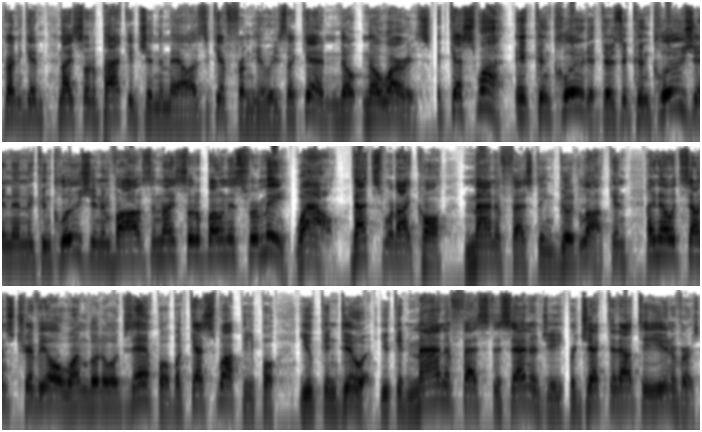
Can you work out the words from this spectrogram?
going to get a nice little package in the mail as a gift from you. He's like, Yeah, no, no worries. Guess what? It concluded. There's a conclusion, and the conclusion involves a nice little bonus for me. Wow. That's what I call manifesting good luck. And I know it sounds trivial, one little example, but guess what, people? You can do it. You can manifest this energy, project it out to the universe.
